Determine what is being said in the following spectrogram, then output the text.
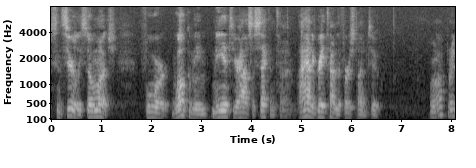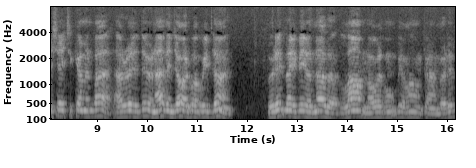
sincerely so much for welcoming me into your house a second time. I had a great time the first time too. Well, I appreciate you coming by. I really do, and I've enjoyed what we've done. But it may be another long, no, it won't be a long time, but it.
